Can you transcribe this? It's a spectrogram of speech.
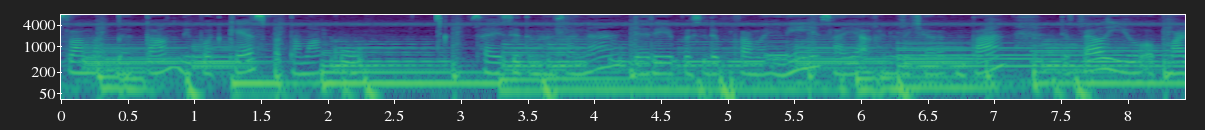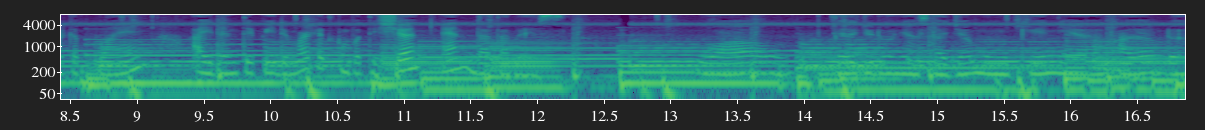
Selamat datang di podcast pertamaku. Saya Siti Hasana. Dari episode pertama ini, saya akan berbicara tentang the value of market plan, identify the market competition, and database. Wow, dari judulnya saja mungkin ya kalian udah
